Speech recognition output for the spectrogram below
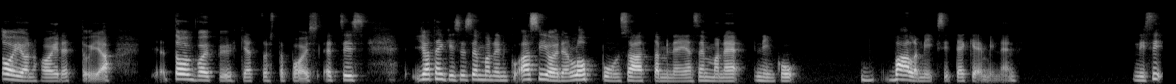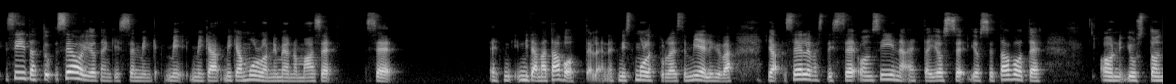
toi on hoidettu ja toi voi pyyhkiä tuosta pois. Et siis jotenkin se semmoinen niin asioiden loppuun saattaminen ja semmoinen niin valmiiksi tekeminen, niin si, siitä, se on jotenkin se, mikä, mikä mulla on nimenomaan se, se että mitä mä tavoittelen, että mistä mulle tulee se mielihyvä. Ja selvästi se on siinä, että jos se, jos se tavoite on just ton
